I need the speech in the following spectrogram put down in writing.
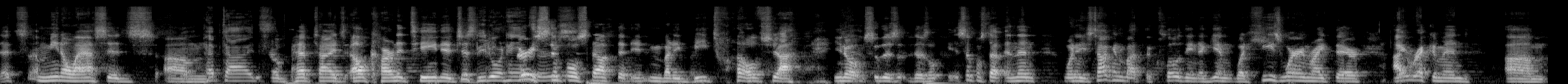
that's amino acids, um, Peptides. you know, peptides, L-carnitine. It's just very simple stuff that anybody B12 shot. You know, so there's there's simple stuff. And then when he's talking about the clothing, again, what he's wearing right there, I recommend. Um,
